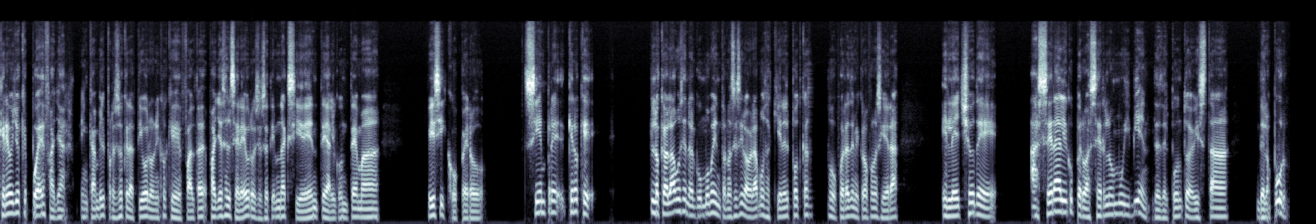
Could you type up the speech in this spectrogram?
creo yo que puede fallar. En cambio, el proceso creativo, lo único que falta, falla es el cerebro. Si usted tiene un accidente, algún tema físico, pero siempre creo que lo que hablamos en algún momento, no sé si lo hablamos aquí en el podcast o fuera de micrófono, si era el hecho de hacer algo, pero hacerlo muy bien desde el punto de vista de lo puro.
